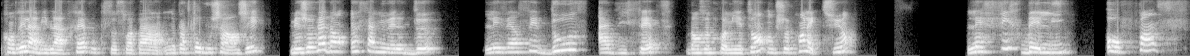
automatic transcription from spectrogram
prendrez la Bible après pour que ce soit pas, ne pas trop vous charger. Mais je vais dans 1 Samuel 2, les versets 12 à 17 dans un premier temps. Donc, je prends lecture. Les fils d'Élie offensent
